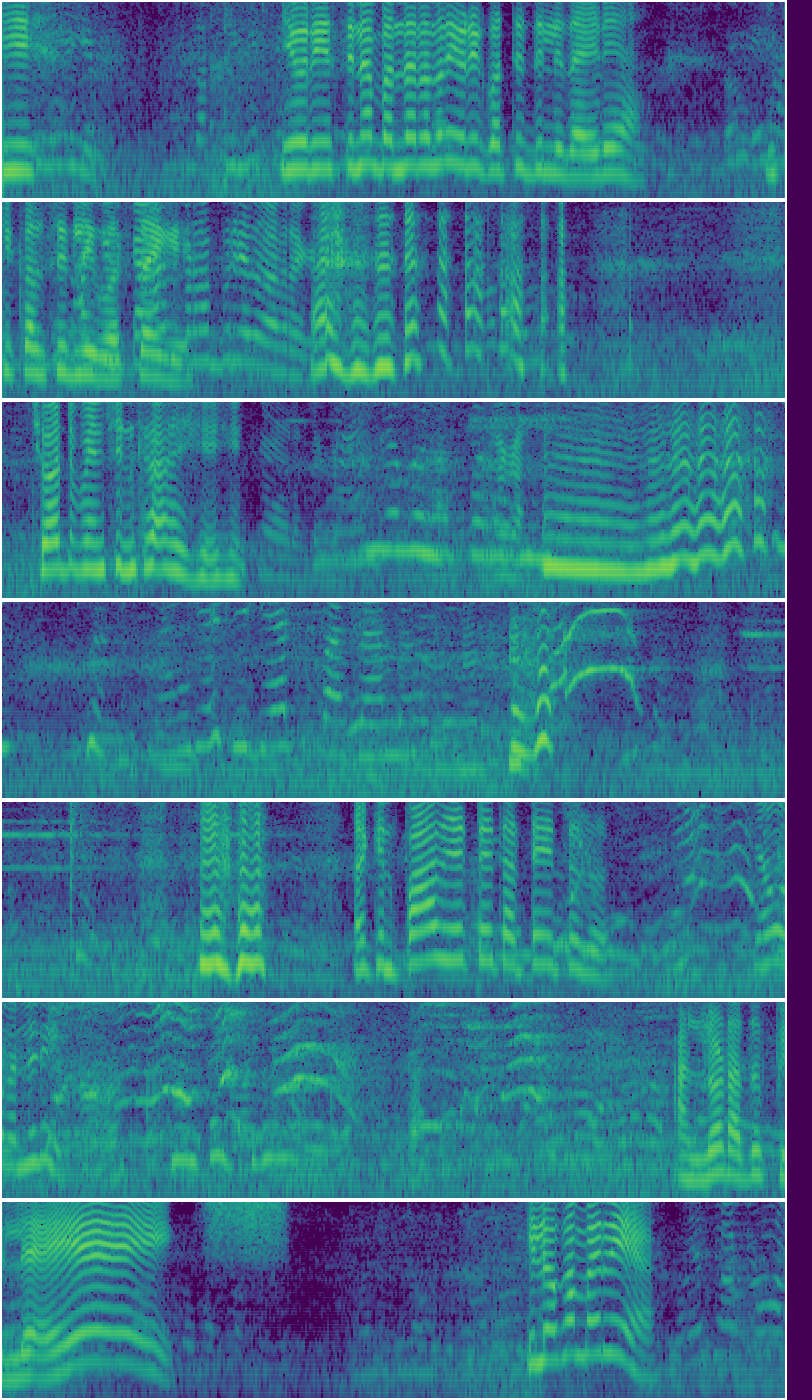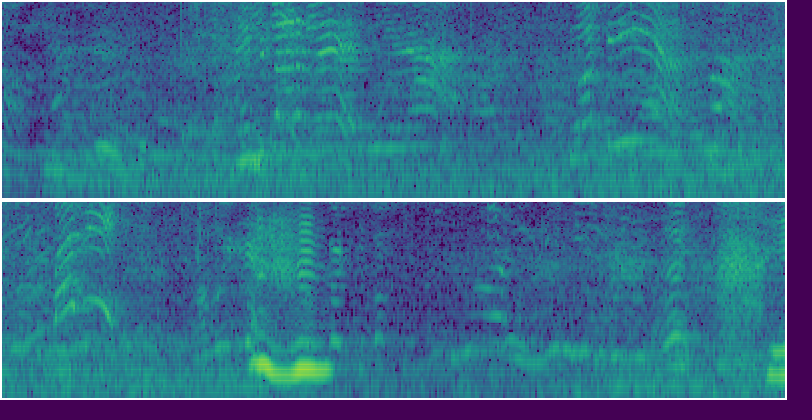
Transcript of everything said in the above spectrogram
ಈ ಇವ್ರು ಇಷ್ಟು ದಿನ ಬಂದಾರಂದ್ರೆ ಇವ್ರಿಗೆ ಗೊತ್ತಿದ್ದಿಲ್ಲ ಇದು ಐಡಿಯಾ ಈಕಿ ಕಲ್ಸಿದ್ಲಿ ಹೊಸ್ತಾಗಿ ಹೊಸ್ದಾಗಿ. ಚೋಟ್ ಮೆಣಸಿನ್ಕಾಯಿ. ಆಕಿನ ಪಾದ ಎಟ್ಟೈತೆ ಅಟ್ಟೆ ಐತದು. ಅಲ್ಲೋಡ ಅದು ಪಿಲ್ಲೆ. ಇಲ್ಲಿ ಶ್ಶ್! ಇಲ್ಲಿ ಹೋಗಂಬರ್ರಿ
